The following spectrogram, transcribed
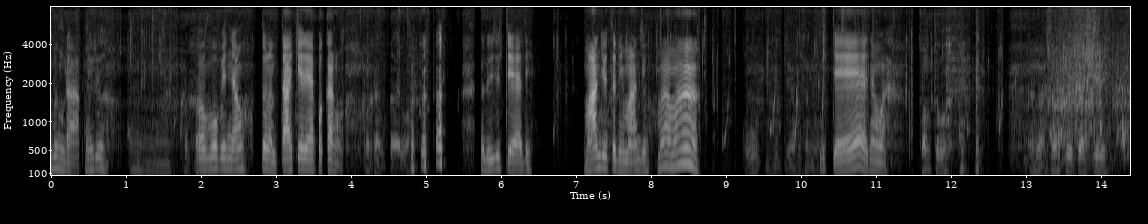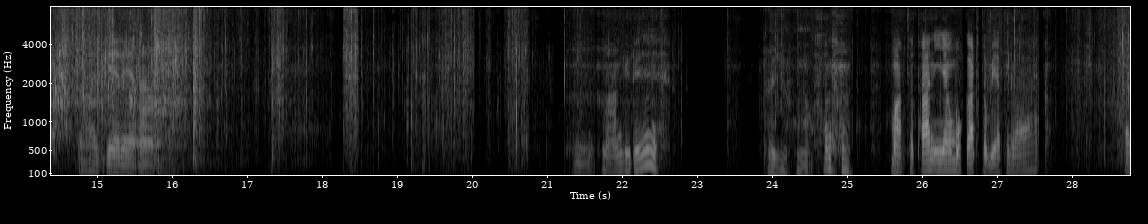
เบิ่งดากนี่เด้อเออบ่เป็นหยังตัวนั้นตายแก่แดประกังว่าขังใจวะอันนี้จะแจดิมานอยู่ตัวนี้มานอยู่มามาโอ้ผีเดียวมาถนนไม่แจจังวะสองตัวนั่นแหละสองตัวใจเกลี ตายแก่แดอ้าวอืมมานอยู่เด้อใช่อยู่พี่น้องคันมาตรฐานอีหยังบกัดกับแบบนี้ละใส่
